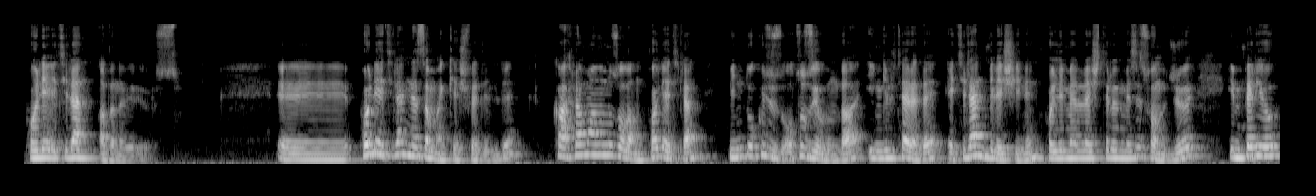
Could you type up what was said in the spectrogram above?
polietilen adını veriyoruz. Ee, polietilen ne zaman keşfedildi? Kahramanımız olan polietilen 1930 yılında İngiltere'de etilen bileşiğinin polimerleştirilmesi sonucu Imperial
